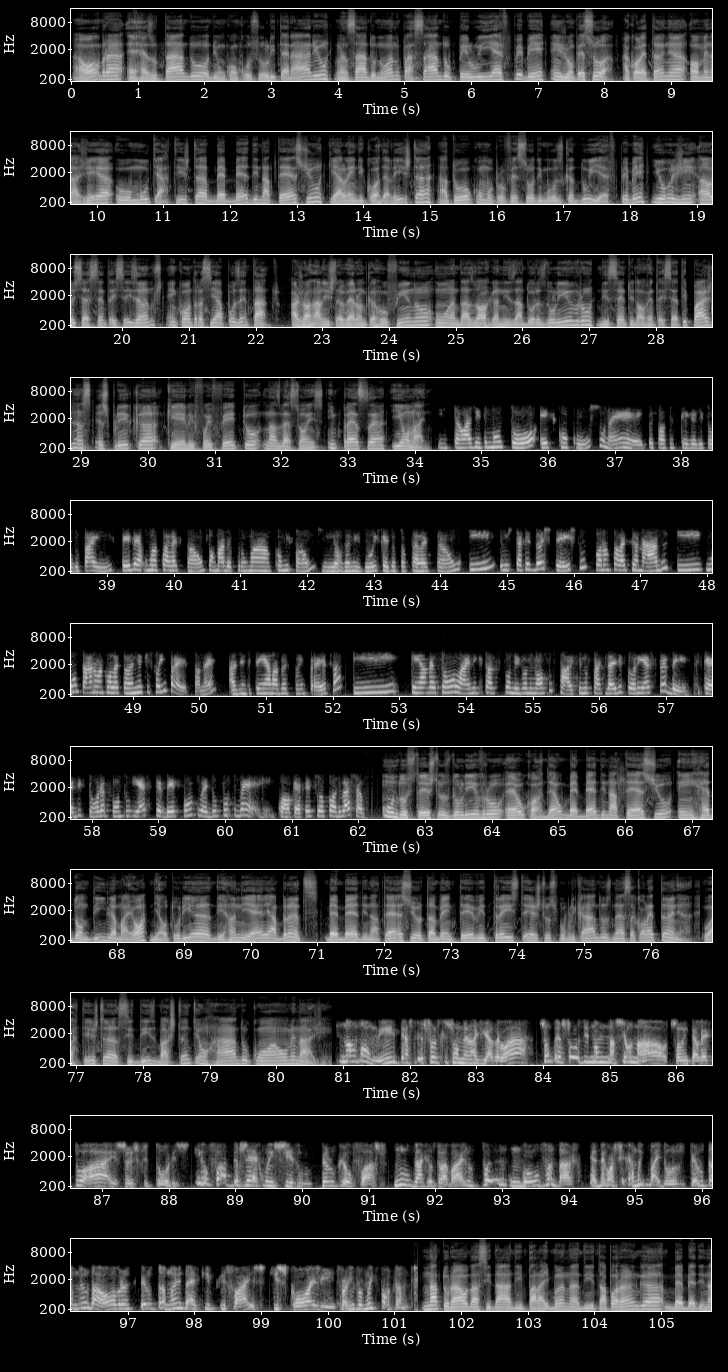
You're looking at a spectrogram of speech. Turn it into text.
A obra é resultado de um concurso literário lançado no ano passado pelo IFPB em João Pessoa. A coletânea homenageia o multiartista Bebé de Natécio, que além de cordelista, atuou como professor de música do IFPB e hoje, aos 66 anos, encontra-se aposentado. A jornalista Verônica Rufino, uma das organizadoras do livro, de 197 páginas, explica que ele foi feito nas versões impressa e online. Então, a gente montou esse concurso, né? O pessoal se inscreveu de todo o país. Teve uma seleção formada por uma comissão que organizou e fez essa seleção. E os 72 textos foram selecionados e montaram a coletânea que foi impressa, né? A gente tem ela a versão impressa e tem a versão online que está disponível no nosso site, no site da editora IFPB, que é editora.ifpb.edu.br. Qualquer pessoa pode baixar. Um dos textos do livro é o Cordel Bebé de Natécio em Redondilha Maior, de autoria de Ranieri Abrantes. Bebé de Natécio também teve três textos publicados nessa coletânea. O artista se diz bastante honrado com a homenagem. Normalmente, as pessoas que são homenageadas lá são pessoas de nome nacional, são intelectuais, são escritores. E o fato de eu ser reconhecido pelo que eu faço no lugar que eu trabalho foi um, um gol fantástico. É, o negócio fica muito vaidoso, pelo tamanho da obra, pelo tamanho da equipe que faz, que escolhe. Para mim foi muito importante. Natural da cidade paraibana de Itaporanga, Bebé de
